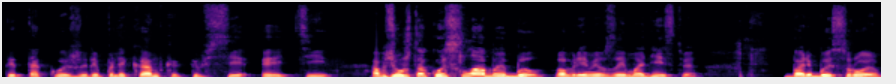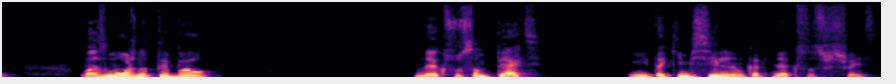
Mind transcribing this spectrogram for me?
Ты такой же репликант, как и все эти. А почему же такой слабый был во время взаимодействия борьбы с Роем? Возможно, ты был Nexus 5 и не таким сильным, как Nexus 6.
